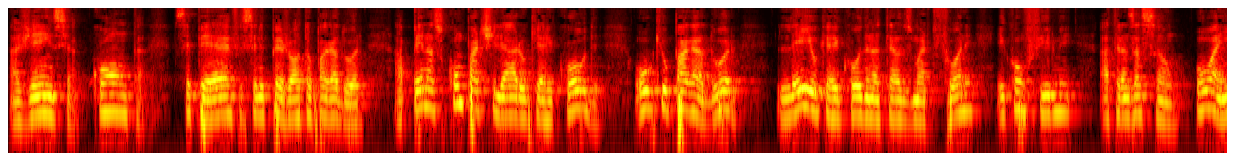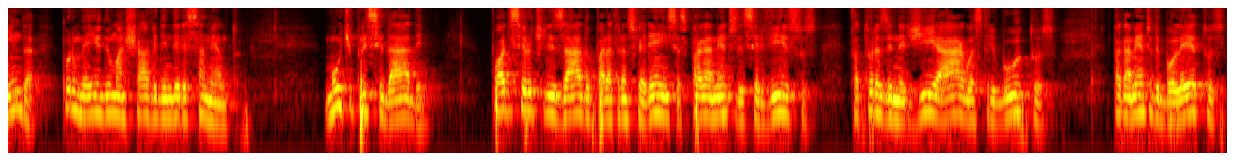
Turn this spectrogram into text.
agência, conta, CPF, CNPJ ou pagador. Apenas compartilhar o QR Code ou que o pagador leia o QR Code na tela do smartphone e confirme a transação, ou ainda por meio de uma chave de endereçamento. Multiplicidade pode ser utilizado para transferências, pagamentos de serviços, faturas de energia, águas, tributos, pagamento de boletos,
